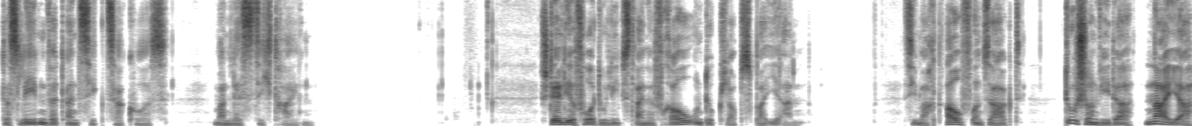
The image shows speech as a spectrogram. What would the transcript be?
Das Leben wird ein Zickzackkurs. Man lässt sich treiben. Stell dir vor, du liebst eine Frau und du klopfst bei ihr an. Sie macht auf und sagt, Du schon wieder? Na ja,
